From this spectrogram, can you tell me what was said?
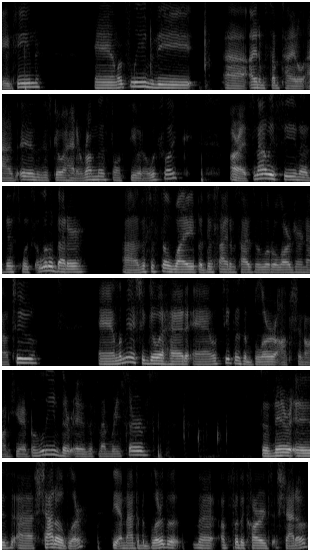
18. And let's leave the uh, item subtitle as is and just go ahead and run this. Let's see what it looks like. All right, so now we see that this looks a little better. Uh, this is still white, but this item size is a little larger now too. And let me actually go ahead and let's see if there's a blur option on here. I believe there is if memory serves. So there is a shadow blur the amount of the blur the, the for the card's shadow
